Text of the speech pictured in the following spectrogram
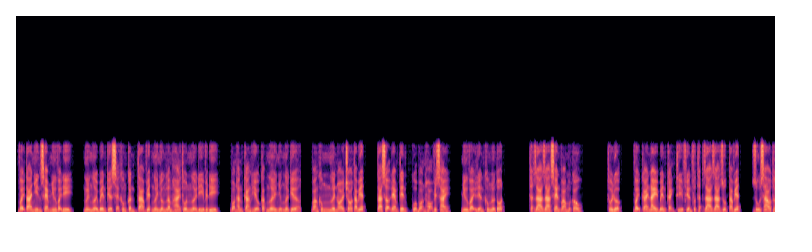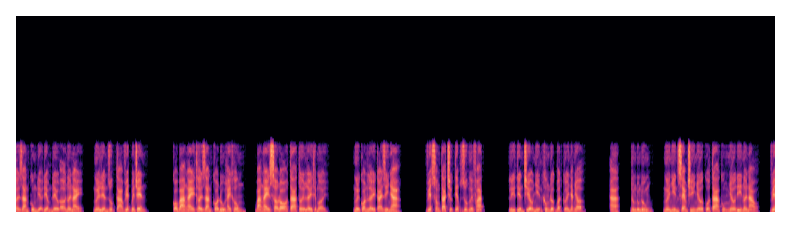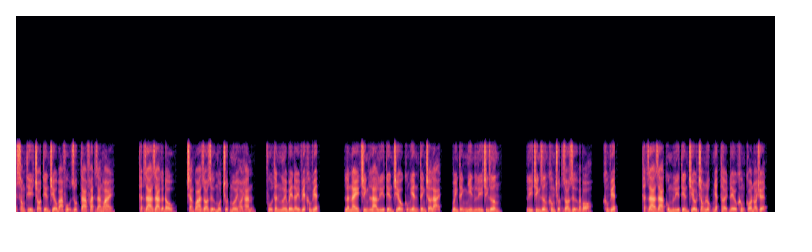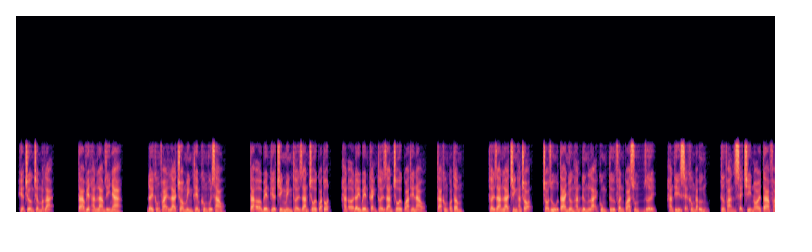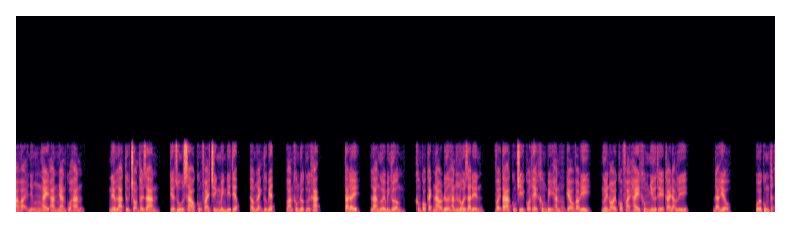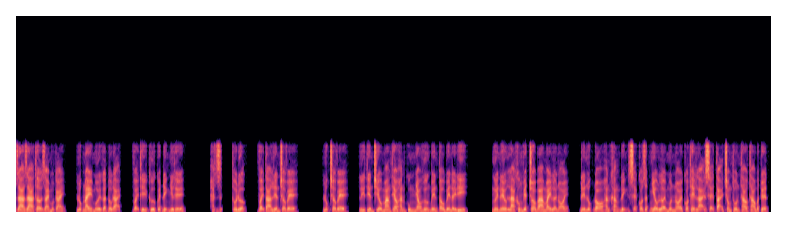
vậy ta nhìn xem như vậy đi, ngươi người bên kia sẽ không cần ta viết ngươi nhường lâm hải thôn người đi viết đi, bọn hắn càng hiểu các ngươi những người kia, bằng không ngươi nói cho ta biết, ta sợ đem tên của bọn họ viết sai, như vậy liền không lớn tốt. Thất ra ra xen vào một câu. Thôi được, vậy cái này bên cạnh thì phiền phức thất ra ra giúp ta viết, dù sao thời gian cùng địa điểm đều ở nơi này, ngươi liền giúp ta viết bên trên. Có ba ngày thời gian có đủ hay không? Ba ngày sau đó ta tới lấy thì mời. Ngươi còn lấy cái gì nha? Viết xong ta trực tiếp giúp ngươi phát. Lý tiến triều nhịn không được bật cười nhắc nhở. À đúng đúng đúng ngươi nhìn xem trí nhớ của ta cũng nhớ đi nơi nào, viết xong thì cho tiến triều bá phụ giúp ta phát ra ngoài. Thất ra ra gật đầu, chẳng qua do dự một chút mới hỏi hắn, phụ thân ngươi bên ấy viết không viết? Lần này chính là lý tiến triều cũng yên tĩnh trở lại, bình tĩnh nhìn lý chính dương. Lý chính dương không chút do dự bác bỏ, không viết. Thất ra ra cùng lý tiến triều trong lúc nhất thời đều không có nói chuyện, hiện trường trầm mặt lại. Ta viết hắn làm gì nha? Đây không phải là cho mình thêm không vui sao? Ta ở bên kia chính mình thời gian trôi qua tốt, hắn ở đây bên cạnh thời gian trôi qua thế nào, ta không quan tâm. Thời gian là chính hắn chọn cho dù ta nhường hắn đừng lại cùng từ phân qua xuống dưới, hắn thì sẽ không đáp ứng, tương phản sẽ chỉ nói ta phá hoại những ngày an nhàn của hắn. Nếu là tự chọn thời gian, kia dù sao cũng phải chính mình đi tiếp, ấm lạnh tự biết, oán không được người khác. Ta đây, là người bình thường, không có cách nào đưa hắn lôi ra đến, vậy ta cũng chỉ có thể không bị hắn kéo vào đi, ngươi nói có phải hay không như thế cái đạo lý? Đã hiểu. Cuối cùng thất ra ra thở dài một cái, lúc này mới gật đầu đại, vậy thì cứ quyết định như thế. Thôi được, vậy ta liền trở về. Lúc trở về, lý tiến triều mang theo hắn cùng nhau hướng bến tàu bên ấy đi ngươi nếu là không biết cho ba mày lời nói, đến lúc đó hắn khẳng định sẽ có rất nhiều lời muốn nói có thể lại sẽ tại trong thôn thao thao bất tuyệt.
